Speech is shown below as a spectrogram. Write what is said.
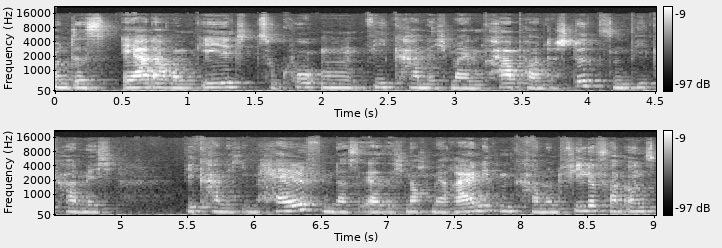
Und es eher darum geht, zu gucken, wie kann ich meinen Körper unterstützen, wie kann ich, wie kann ich ihm helfen, dass er sich noch mehr reinigen kann. Und viele von uns,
